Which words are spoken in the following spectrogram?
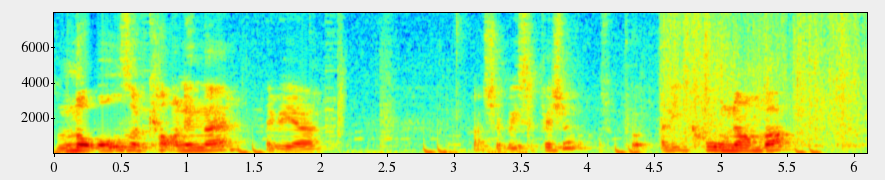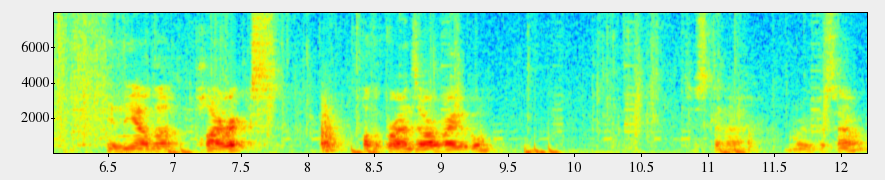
knobbles of cotton in there. Maybe uh, that should be sufficient. Let's put an equal number in the other Pyrex other brands are available. Just gonna move this out.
